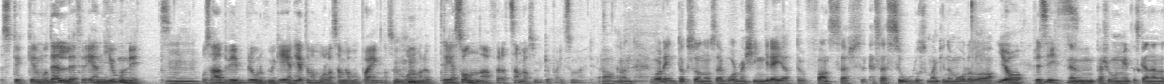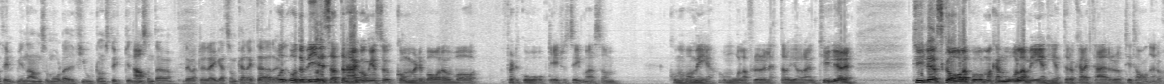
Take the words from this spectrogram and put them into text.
stycken modeller för en unit Mm. och så hade vi beroende på hur mycket enheter man målade samlade man poäng och så Mhm. målade man upp tre sådana för att samla så mycket poäng som möjligt. Ja, men var det inte också någon sån här War Machine-grej att det fanns så här, så här solo som man kunde måla? Då? Ja, precis. En person vi inte ska nämna till vid namn som målade 14 stycken Ja. och sånt där. Det vart reggat som karaktärer. Och, och då blir det så att den här gången så kommer det bara att vara 40K och Age of Sigmar som kommer vara med och måla för då är det lättare att göra en tydligare, tydligare skala på vad man kan måla med enheter och karaktärer och titaner och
